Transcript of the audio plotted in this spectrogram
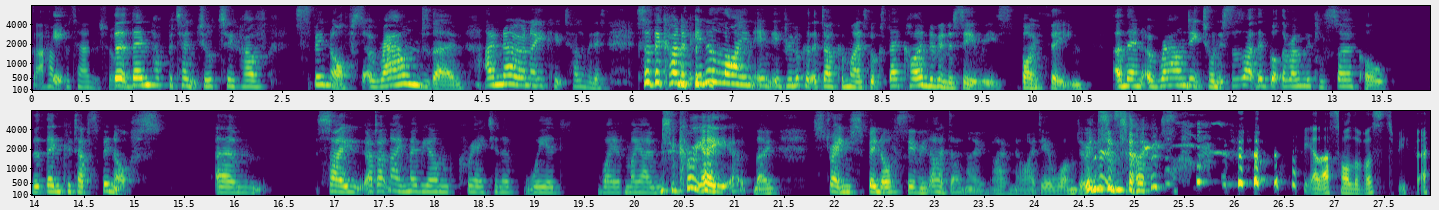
that have it- potential. that then have potential to have spin-offs around them. I know, I know you keep telling me this. So they're kind of in a line in if you look at the Darker Minds books, they're kind of in a series by theme. And then around each one, it's like they've got their own little circle that then could have spin-offs. Um so I don't know, maybe I'm creating a weird way of my own to create, I don't know, strange spin-off series. I don't know. I have no idea what I'm doing sometimes. yeah, that's all of us. To be fair,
